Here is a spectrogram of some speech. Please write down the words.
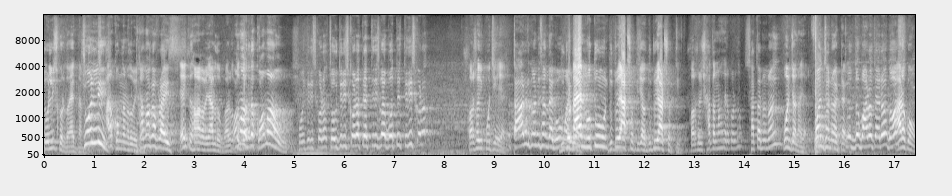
চল্লিশ করে দাও একদম। চল্লিশ? আরও কম দামে দেবো ধামাকা প্রাইস এই তো ধামাকা আরও দেবো। আরও কমাও দাদা কমাও। পঁয়ত্রিশ করো চৌত্রিশ করো তেত্রিশ করো বত্রিশ তিরিশ করো। সরাসরি পঁচিশ হাজার। টায়ারের কন্ডিশন দেখো oh দুটো টায়ার নতুন দুটোই আটষট্টি যাও দুটোই আটষট্টি। সরাসরি সাতান্ন হাজার করে দাও। সাতান্ন নয়? পঞ্চান্ন হাজার। পঞ্চান্ন হাজার টাকা। চোদ্দ বারো তেরো দশ? আরও কম।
